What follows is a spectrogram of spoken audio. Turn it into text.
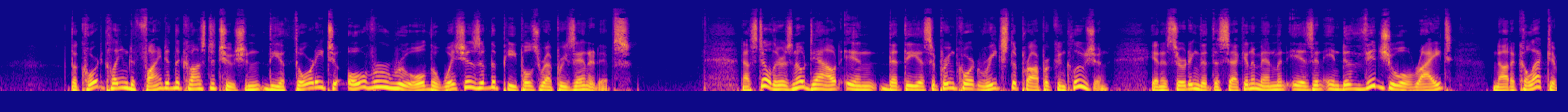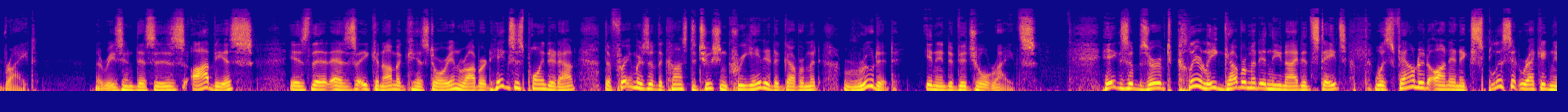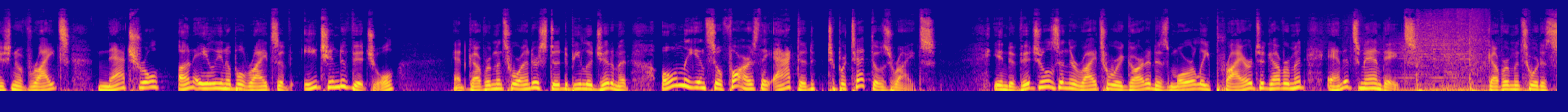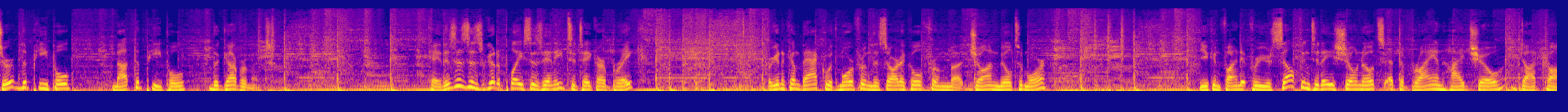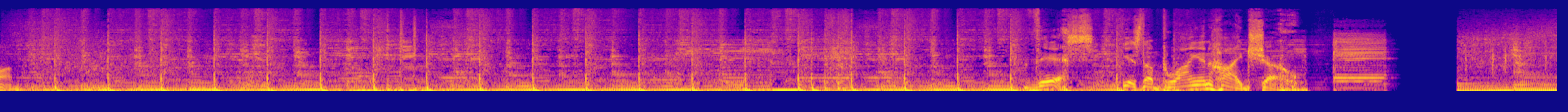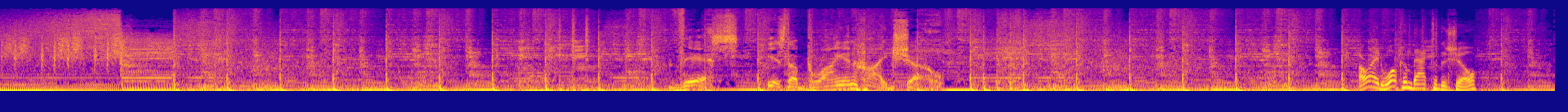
the court claimed to find in the Constitution the authority to overrule the wishes of the people's representatives. Now, still, there is no doubt in that the uh, Supreme Court reached the proper conclusion in asserting that the Second Amendment is an individual right, not a collective right. The reason this is obvious is that, as economic historian Robert Higgs has pointed out, the framers of the Constitution created a government rooted in individual rights. Higgs observed clearly government in the United States was founded on an explicit recognition of rights, natural, unalienable rights of each individual, and governments were understood to be legitimate only insofar as they acted to protect those rights. Individuals and their rights were regarded as morally prior to government and its mandates. Governments were to serve the people, not the people, the government. Okay, this is as good a place as any to take our break. We're going to come back with more from this article from uh, Jon Miltimore. You can find it for yourself in today's show notes at thebryanhydeshow.com. This is The Bryan Hyde Show. This is The Bryan Hyde Show. All right, welcome back to the show.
